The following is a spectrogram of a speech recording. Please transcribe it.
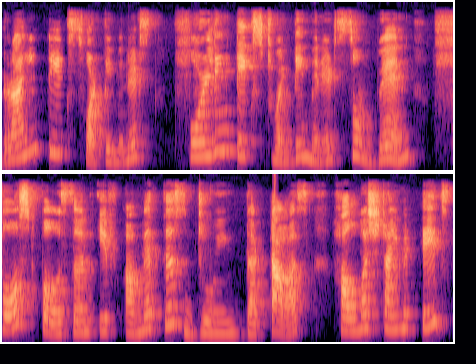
drying takes 40 minutes folding takes 20 minutes. So when first person if amit is doing the task how much time it takes?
